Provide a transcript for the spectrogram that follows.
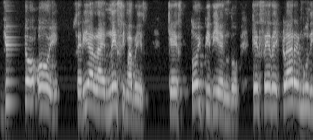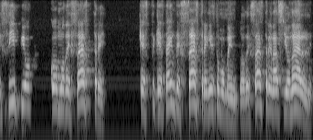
yo, hoy sería la enésima vez que estoy pidiendo que se declare el municipio como desastre que, está en desastre en este momento, desastre nacional,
